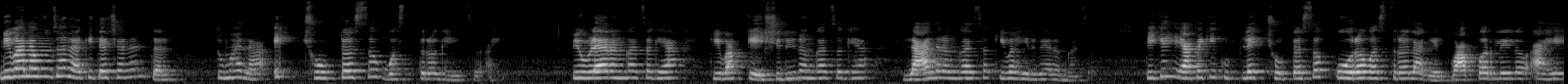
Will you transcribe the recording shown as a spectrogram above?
दिवा लावून झाला की त्याच्यानंतर तुम्हाला एक छोटंसं वस्त्र घ्यायचं आहे. पिवळ्या रंगाचं घ्या किंवा केशरी रंगाचं घ्या. लाल रंगाचं किंवा हिरव्या रंगाचं. ठीक आहे? यापैकी कुठलं एक छोटंसं कोरं वस्त्र लागेल? वापरलेलं आहे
